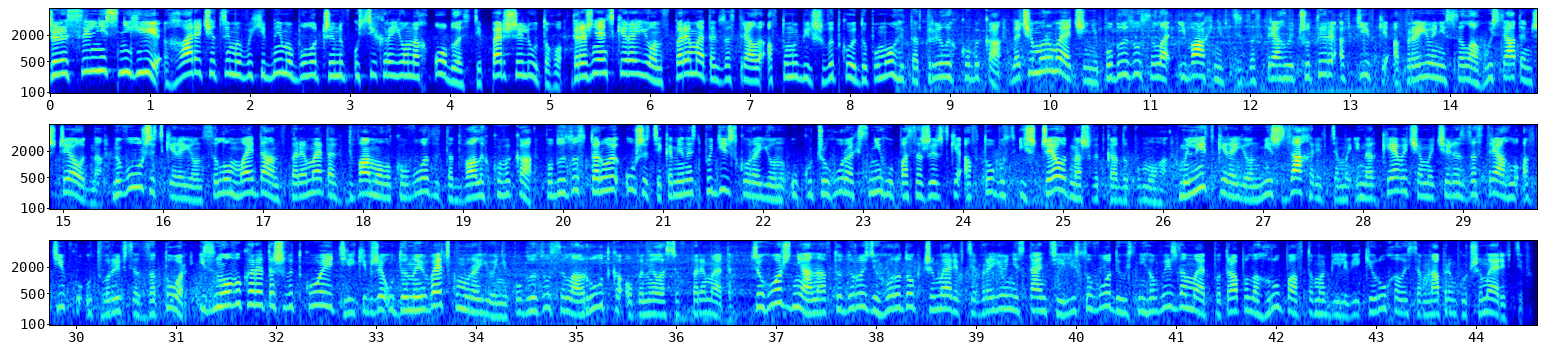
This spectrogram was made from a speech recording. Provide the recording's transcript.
Через сильні сніги гаряче цими вихідними було чи не в усіх районах області. 1 лютого Дережнянський район в переметах застряли автомобіль швидкої допомоги та три легковика. На Чеморомеччині поблизу села Івахнівці застрягли чотири автівки, а в районі села Гусятин ще одна. Новоушицький район, село Майдан в переметах два молоковози та два легковика. Поблизу Старої Ушиці Кам'янець-Подільського району у Кучугурах снігу пасажирський автобус і ще одна швидка допомога. Хмельницький район між Захарівцями і Наркевичами через застряглу автівку утворився затор. І знову карета швидкої, тільки вже у Доноєвецькому районі, поблизу села Рудка, опинилася в переметах. Цього ж дня на автодорозі городок Чимерівці в районі станції Лісоводи у сніговий замет потрапила група автомобілів, які рухалися в напрямку Чемерівців.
